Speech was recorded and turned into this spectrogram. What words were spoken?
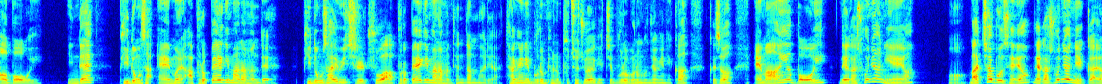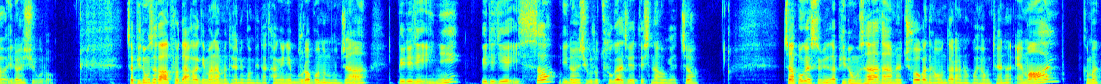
a boy 인데 비동사 am을 앞으로 빼기만 하면 돼. 비동사의 위치를 주어 앞으로 빼기만 하면 된단 말이야. 당연히 물음표는 붙여줘야겠지. 물어보는 문장이니까. 그래서 am I a boy? 내가 소년이에요? 어, 맞춰보세요. 내가 소년일까요? 이런 식으로. 자, 비동사가 앞으로 나가기만 하면 되는 겁니다. 당연히 물어보는 문장. 삐리리이니? 삐리리에 있어? 이런 식으로 두 가지의 뜻이 나오겠죠. 자, 보겠습니다. 비동사 다음에 주어가 나온다라는 거 형태는 am I? 그러면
